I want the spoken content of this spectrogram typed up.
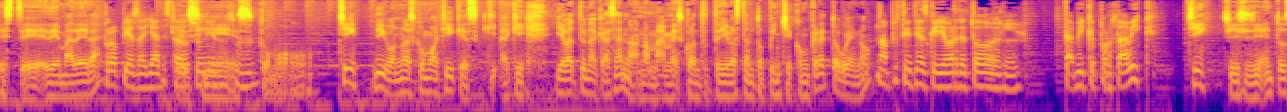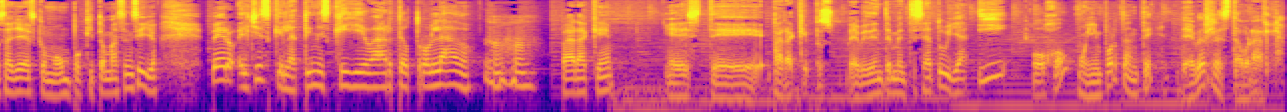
este, de madera. Propias allá de Estados sí Unidos. Es uh -huh. como. Sí, digo, no es como aquí, que es aquí. Llévate una casa. No, no mames, ¿cuánto te llevas tanto pinche concreto, güey, no? No, pues tienes que llevarte todo el tabique por tabique. Sí, sí, sí, sí. Entonces allá es como un poquito más sencillo. Pero el chiste es que la tienes que llevarte a otro lado. Uh -huh. Para que este para que pues evidentemente sea tuya y ojo muy importante debes restaurarla.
